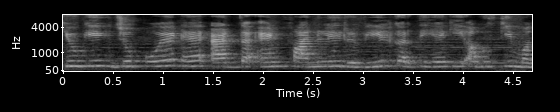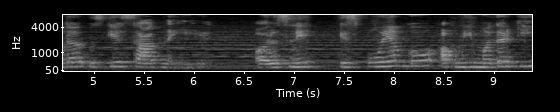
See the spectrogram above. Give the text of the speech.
क्योंकि जो पोएट है at the end finally reveal करती है कि अब उसकी मदर उसके साथ नहीं है। और उसने इस पोयम को अपनी मदर की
